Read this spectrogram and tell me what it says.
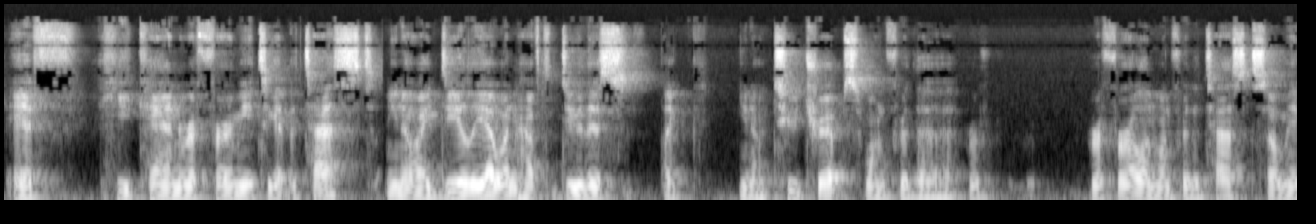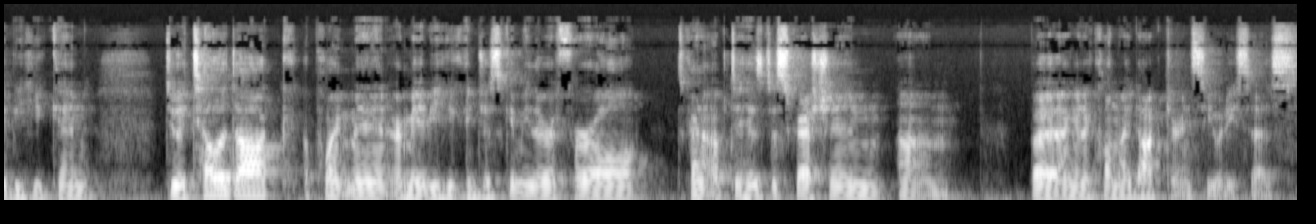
if he can refer me to get the test. You know, ideally I wouldn't have to do this like, you know, two trips, one for the re referral and one for the test. So maybe he can do a teledoc appointment or maybe he can just give me the referral. It's kind of up to his discretion, um, but I'm gonna call my doctor and see what he says.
